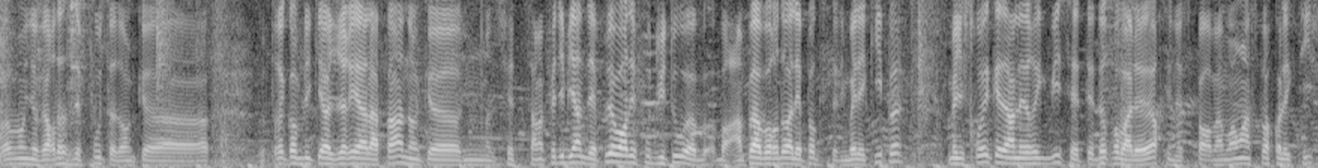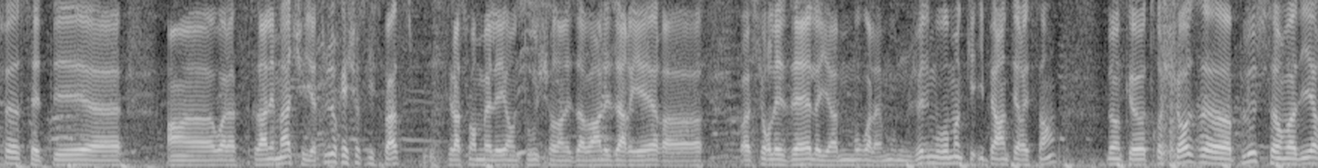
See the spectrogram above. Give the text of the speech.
vraiment une overdose de foot, donc très compliqué à gérer à la fin. Donc ça m'a fait du bien de ne plus avoir de foot du tout. bon, un peu à Bordeaux à l'époque, c'était une belle équipe, mais je trouvais que dans le rugby c'était d'autres valeurs. C'est vraiment un sport collectif. C'était euh, voilà, dans les matchs, il y a toujours quelque chose qui se passe. C'est la soirée mêlée, on touche dans les avant, les arrières, euh, sur les ailes. Il y a voilà, un jeu de mouvement qui est hyper intéressant. Donc euh, autre chose, plus on va dire,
